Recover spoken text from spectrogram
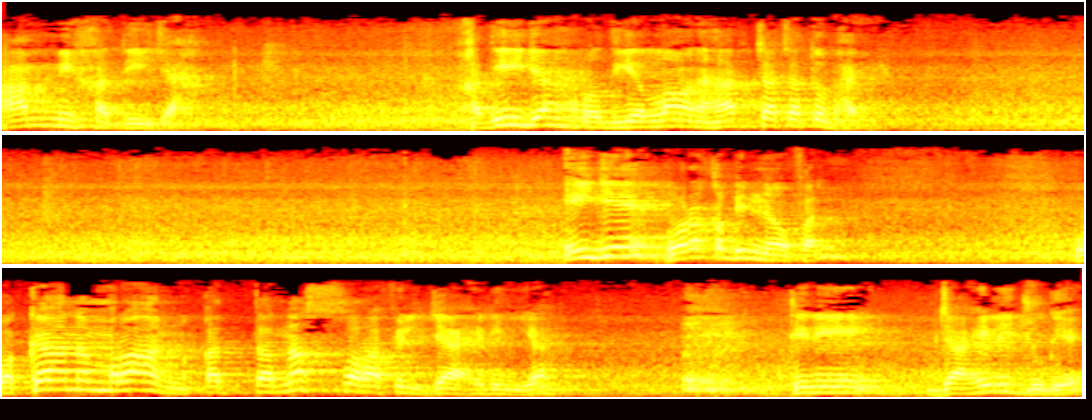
আম্মি খাদিজা। খাদিজা রাদিয়াল্লাহু আনহার চাচাতো ভাই। এই যে ওয়ারাকা বিন নাওফাল তিনি জাহিলি যুগে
